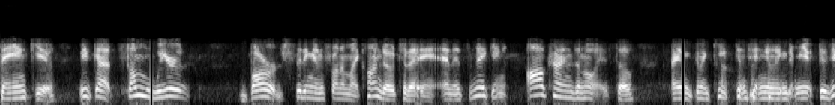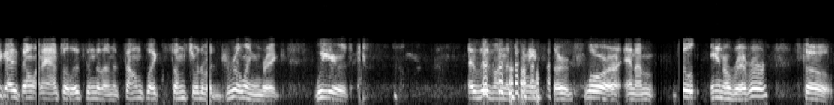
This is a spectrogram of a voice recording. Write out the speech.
Thank you. We've got some weird barge sitting in front of my condo today, and it's making all kinds of noise. So I'm going to keep continuing to mute because you guys don't want to have to listen to them. It sounds like some sort of a drilling rig. Weird. I live on the 23rd floor, and I'm built in a river, so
